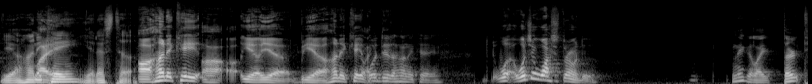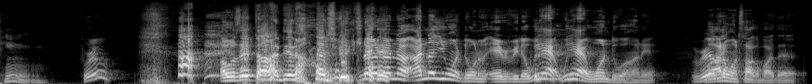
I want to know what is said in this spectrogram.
yeah, hundred k. Yeah, that's tough. uh, 100k. Uh, yeah, yeah, yeah, 100k. Like What did 100k? what? What your Watch the Throne do? Nigga, like 13. For real? oh, was that thought I the, did 100k. No, no, no. I know you weren't doing it every video. We had we had one do a 100. Really? Well, I don't want to talk about that.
